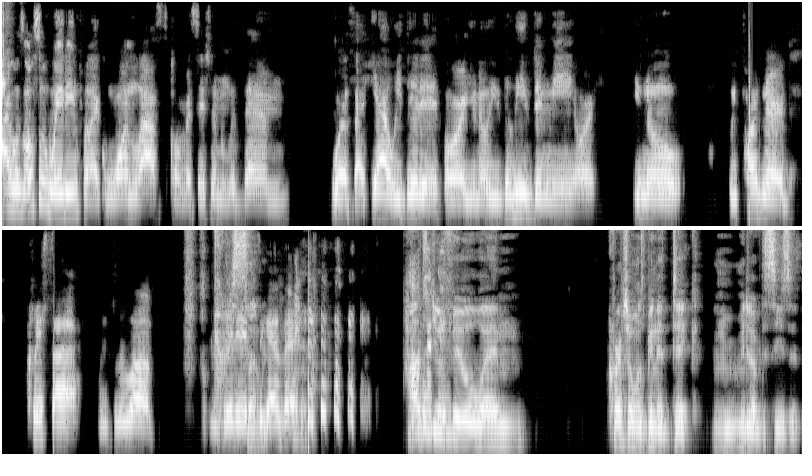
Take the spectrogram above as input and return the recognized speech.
i was also waiting for like one last conversation with them where it's like yeah we did it or you know you believed in me or you know we partnered. Krista, we blew up. We did it together. How did you feel when Crenshaw was being a dick in the middle of the season?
